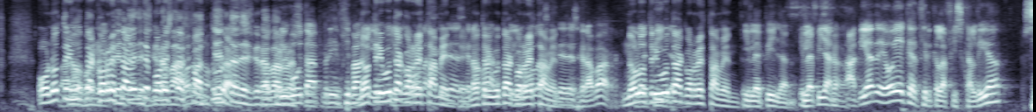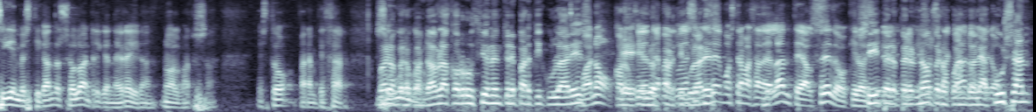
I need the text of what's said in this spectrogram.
o no Bueno, tributa bueno, correctamente por estas facturas. No tributa No tributa correctamente, no tributa correctamente. No lo tributa pillan. correctamente. Y le pillan. Y le pillan. A día de hoy hay que decir que la Fiscalía sigue investigando solo a Enrique Negreira, no al Barça. Esto para empezar. Bueno, pero cuando habla corrupción entre particulares, Bueno, eh, corrupción los entre particulares se demuestra más adelante, Alfredo. Quiero sí, decir, pero, eh, pero eso no, pero cuando claro, le pero- acusan,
